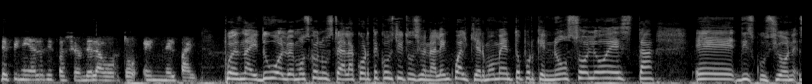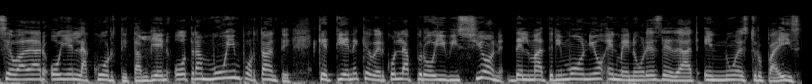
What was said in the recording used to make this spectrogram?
definida la situación del aborto en el país. Pues Naidu, volvemos con usted a la Corte Constitucional en cualquier momento, porque no solo esta eh, discusión se va a dar hoy en la Corte, también otra muy importante que tiene que ver con la prohibición del matrimonio en menores de edad en nuestro país,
